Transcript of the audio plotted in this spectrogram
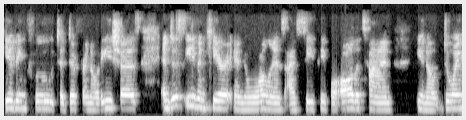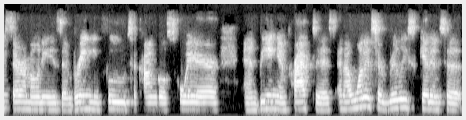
giving food to different orishas. And just even here in New Orleans, I see people all the time, you know, doing ceremonies and bringing food to Congo Square and being in practice. And I wanted to really get into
